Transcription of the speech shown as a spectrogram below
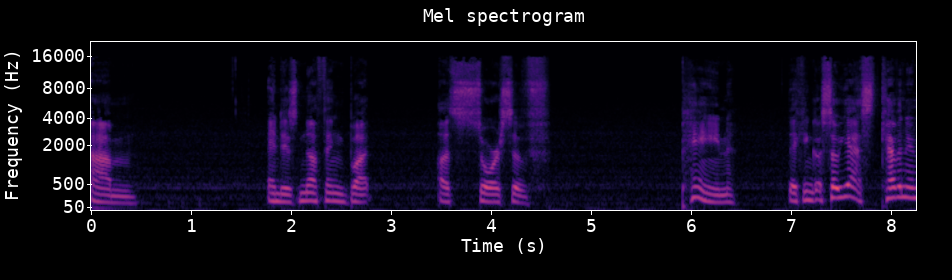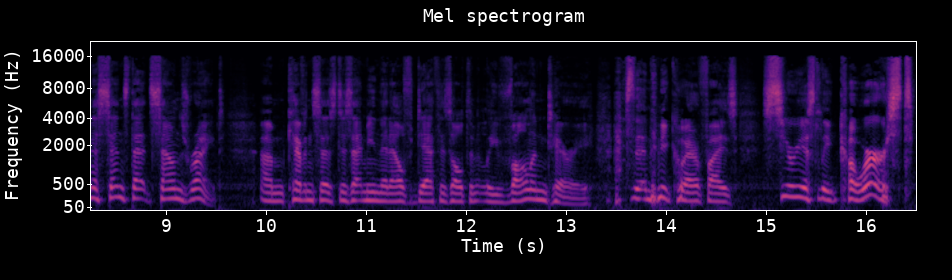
um, and is nothing but a source of pain, they can go. So, yes, Kevin, in a sense, that sounds right. Um, Kevin says, Does that mean that elf death is ultimately voluntary? and then he clarifies, seriously coerced,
